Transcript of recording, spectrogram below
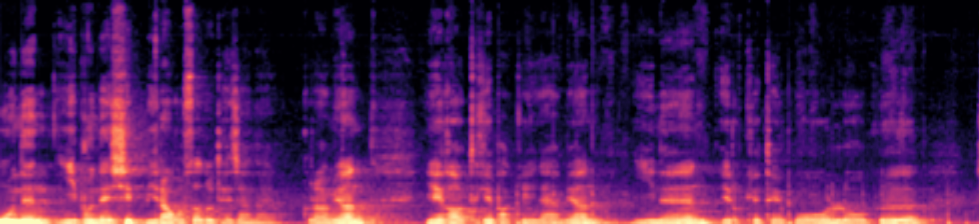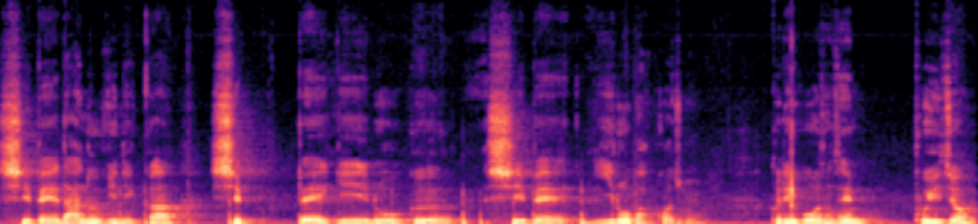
5는 2분의 10이라고 써도 되잖아요. 그러면 얘가 어떻게 바뀌냐면 2는 이렇게 되고 로그 10의 나누기니까 10 빼기 로그 10의 2로 바꿔줘요. 그리고 선생님 보이죠?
